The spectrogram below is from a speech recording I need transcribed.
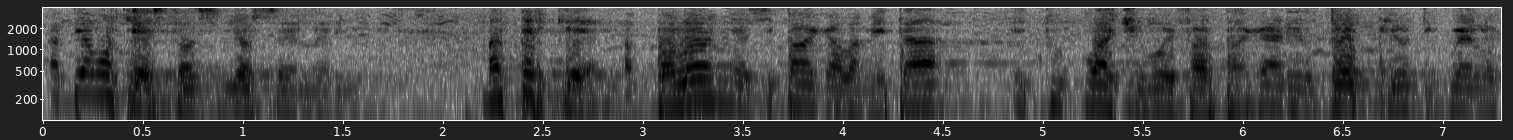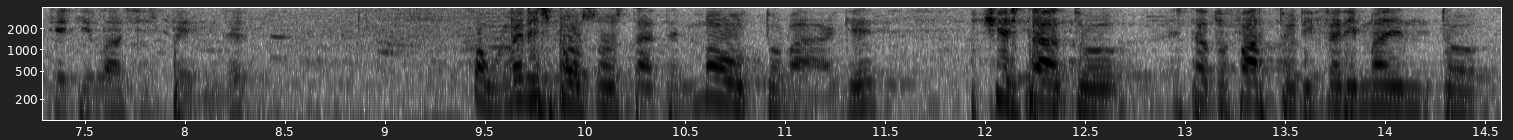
abbiamo chiesto al signor Selleri, ma perché a Bologna si paga la metà e tu qua ci vuoi far pagare il doppio di quello che di là si spende? Comunque le risposte sono state molto vaghe stato, è stato fatto riferimento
